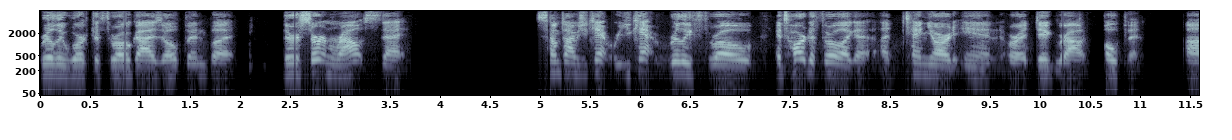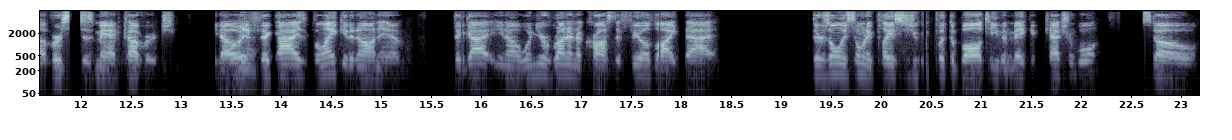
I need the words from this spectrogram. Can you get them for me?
really work to throw guys open. But there are certain routes that sometimes you can't you can't really throw. It's hard to throw like a, a ten yard in or a dig route open uh, versus man coverage. You know, Yeah. if the guy's blanketed on him, the guy, you know, when you're running across the field like that, there's only so many places you can put the ball to even make it catchable. So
